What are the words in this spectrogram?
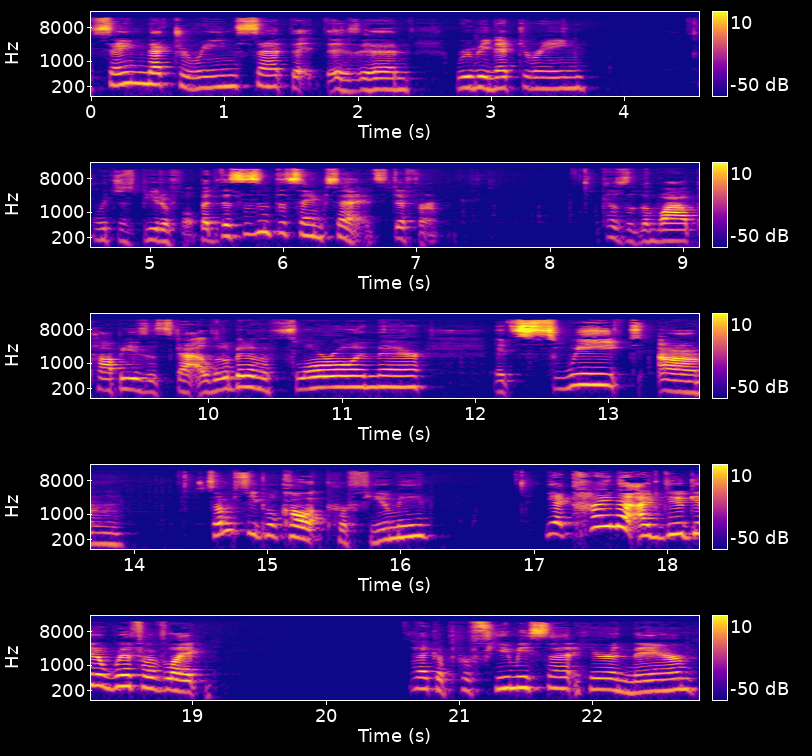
same nectarine scent that is in Ruby Nectarine, which is beautiful. But this isn't the same scent. It's different. Because of the wild poppies, it's got a little bit of a floral in there. It's sweet. Um, some people call it perfumey. Yeah, kind of. I do get a whiff of like, like a perfumey scent here and there.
